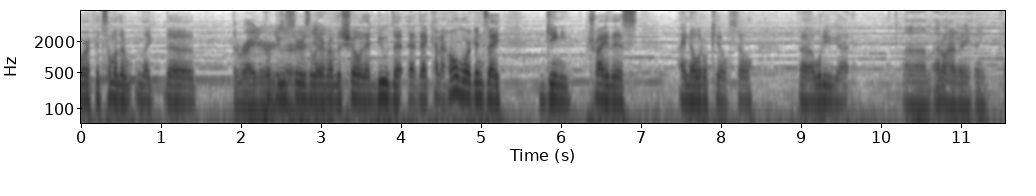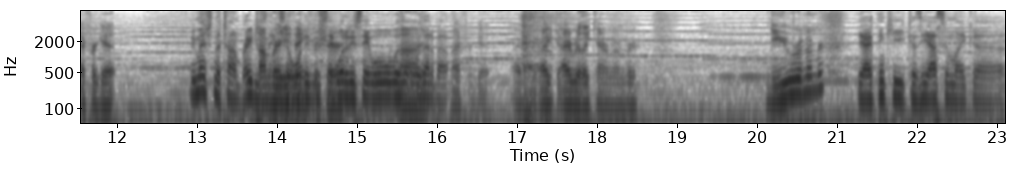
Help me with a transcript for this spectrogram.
or if it's some of the like the The writers, producers or, whatever yeah. of the show that do that, that that kind of homework and say, "Genie, try this. I know it'll kill." So, uh, what do you got? Um, I don't have anything. I forget. We mentioned the Tom Brady Tom thing. Brady so what did he say? What did he say? What, what was, what was Uh, that about? I forget. I, I I really can't remember. Do you remember? Yeah, I think he because he asked him like uh,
